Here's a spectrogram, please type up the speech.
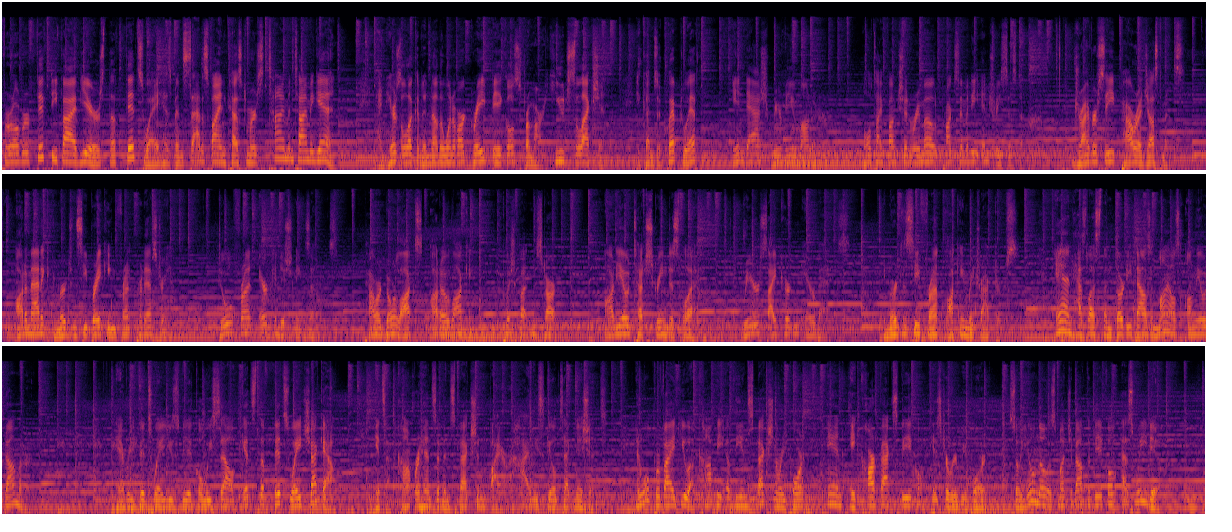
For over 55 years, the Fitzway has been satisfying customers time and time again. And here's a look at another one of our great vehicles from our huge selection. It comes equipped with in-dash rear view monitor, multifunction remote proximity entry system, driver seat power adjustments, automatic emergency braking front pedestrian, dual front air conditioning zones, power door locks auto locking, push button start, audio touchscreen display, rear side curtain airbags, emergency front locking retractors, and has less than 30,000 miles on the odometer. Every Fitzway used vehicle we sell gets the Fitzway checkout. It's a comprehensive inspection by our highly skilled technicians, and we'll provide you a copy of the inspection report and a Carfax vehicle history report so you'll know as much about the vehicle as we do.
